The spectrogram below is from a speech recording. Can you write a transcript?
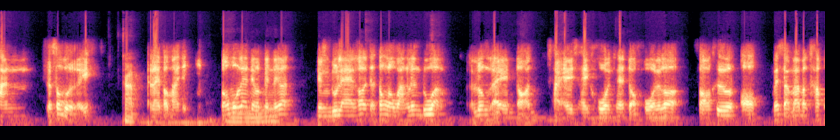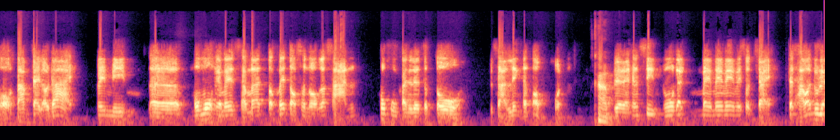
คันเสือเสวยครับ อะไรประมาณอย่างนี้เพราะมะม่วงแรกเนี่ยมันเป็นเนื้อหนึ่งดูแลก็จะต้องระวังเรื่องด้วงเรื่องไอ้หนอนใช้ไอ้ใช้โคนใช้ดอกโคนแล้วก็สองคือออกไม่สามารถบังคับออกตามใจเราได้ ไม่มีเอ่อ มะม่วงเนี่ยไม่สามารถตอบไม่ตอบสนองกับสารควบคุมการเจริญเติบโต หรือสารเร่งการออกผลครับหรืออะไรทั้งสิ้นมะม่วงแรกไม่ไม่ไม่ไม่สนใจ แต่ถามว่าดูแล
